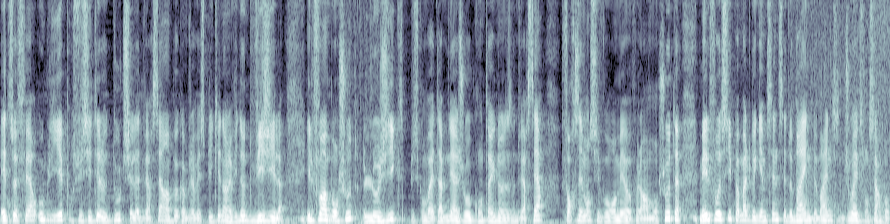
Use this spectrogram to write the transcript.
et de se faire oublier pour susciter le doute chez l'adversaire, un peu comme j'avais expliqué dans la vidéo de Vigile. Il faut un bon shoot, logique, puisqu'on va être amené à jouer au contact de nos adversaires, forcément si vous roamez, il va falloir un bon shoot, mais il faut aussi pas mal de game sense et de brain, de brain jouer avec son cerveau.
